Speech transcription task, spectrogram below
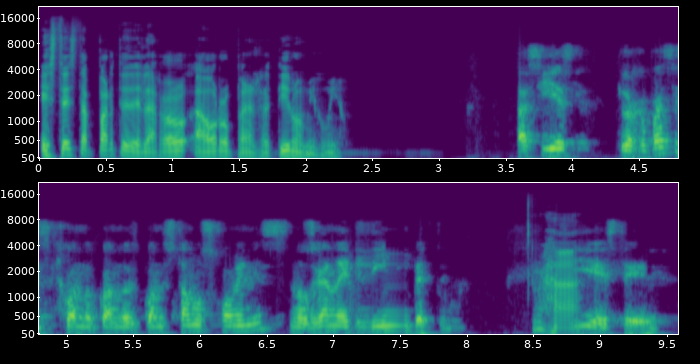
está esta parte del ahorro, para el retiro, amigo mío. Así es. Lo que pasa es que cuando, cuando, cuando estamos jóvenes nos gana el ímpetu. Ajá. Sí, este,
